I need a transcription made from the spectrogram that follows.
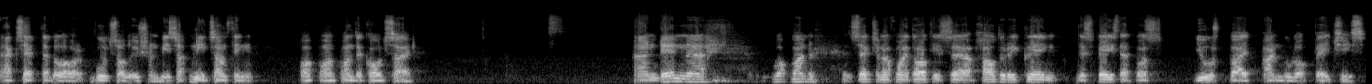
acceptable or good solution. We need something on, on, on the code side. And then uh, one section of my talk is uh, how to reclaim the space that was used by log pages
